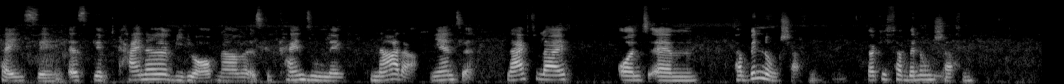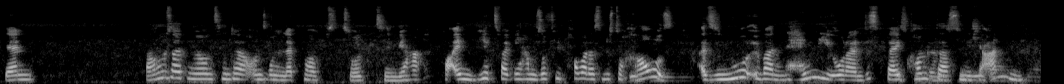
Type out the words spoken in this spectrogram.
face sehen. Es gibt keine Videoaufnahme, es gibt keinen Zoom-Link, nada, niente. Live to live und ähm, Verbindung schaffen. Wirklich Verbindung schaffen. Denn warum sollten wir uns hinter unseren Laptops zurückziehen? Wir haben, vor allem wir zwei, wir haben so viel Power, das muss doch raus. Also nur über ein Handy oder ein Display Das kommt das nicht an. ja.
